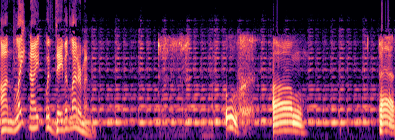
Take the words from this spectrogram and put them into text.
on Late Night with David Letterman? Ooh. Um. Pass.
